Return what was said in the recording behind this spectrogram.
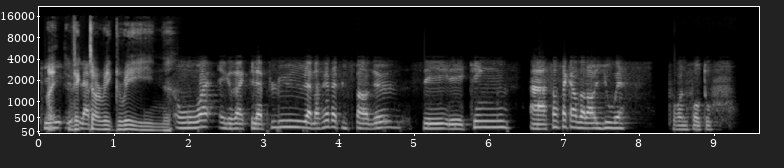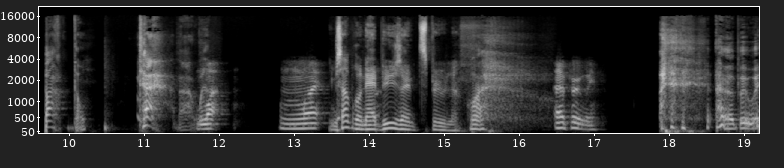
Puis Ouais, la- Victory Green. Ouais, exact. Puis la plus, la mascotte la plus dispendieuse, c'est les Kings à 150 US pour une photo. Pardon? Oui. Ouais. Ouais, Il me semble qu'on abuse un petit peu, là. Ouais. un peu, oui. Un peu, oui.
